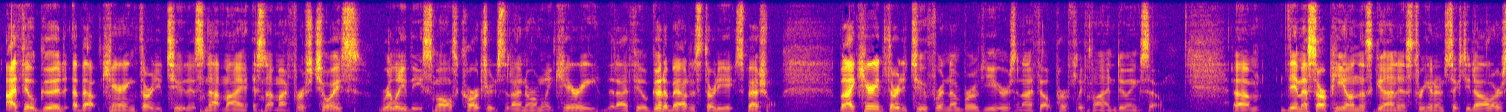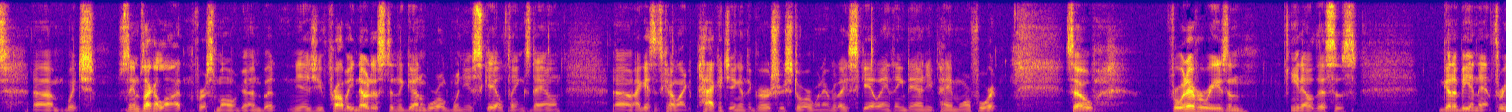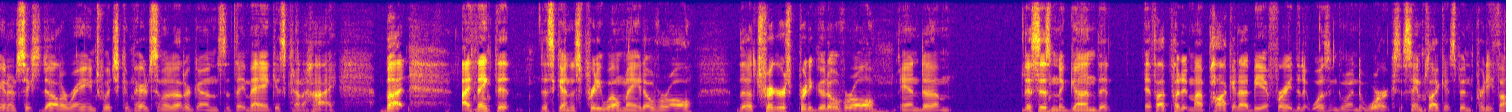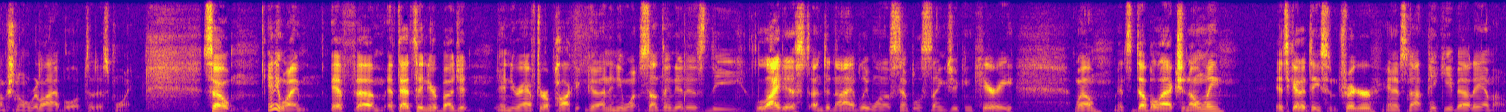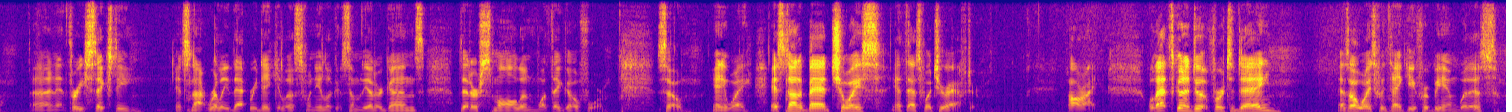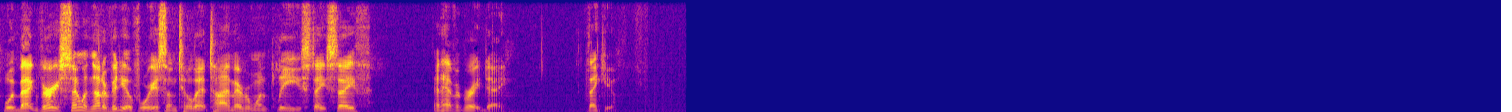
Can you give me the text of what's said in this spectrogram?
I feel good about carrying 32. That's not my it's not my first choice. Really, the smallest cartridge that I normally carry that I feel good about is 38 Special. But I carried 32 for a number of years, and I felt perfectly fine doing so. Um, the MSRP on this gun is $360, um, which seems like a lot for a small gun, but as you've probably noticed in the gun world, when you scale things down, uh, I guess it's kind of like packaging at the grocery store. Whenever they scale anything down, you pay more for it. So, for whatever reason, you know, this is going to be in that $360 range, which compared to some of the other guns that they make is kind of high. But I think that this gun is pretty well made overall. The trigger's pretty good overall, and um, this isn't a gun that if I put it in my pocket, I'd be afraid that it wasn't going to work. So it seems like it's been pretty functional, reliable up to this point. So, anyway, if um, if that's in your budget and you're after a pocket gun and you want something that is the lightest, undeniably one of the simplest things you can carry, well, it's double action only. It's got a decent trigger and it's not picky about ammo. Uh, and at 360, it's not really that ridiculous when you look at some of the other guns that are small and what they go for. So, anyway, it's not a bad choice if that's what you're after. All right. Well, that's going to do it for today. As always, we thank you for being with us. We'll be back very soon with another video for you. So until that time, everyone, please stay safe and have a great day. Thank you.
